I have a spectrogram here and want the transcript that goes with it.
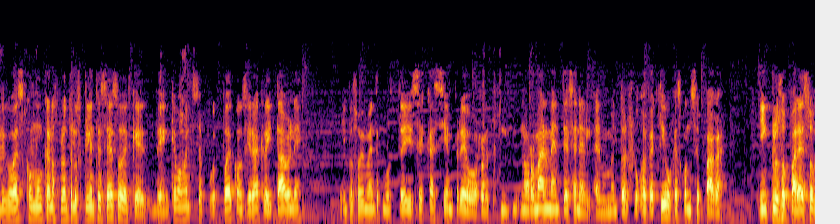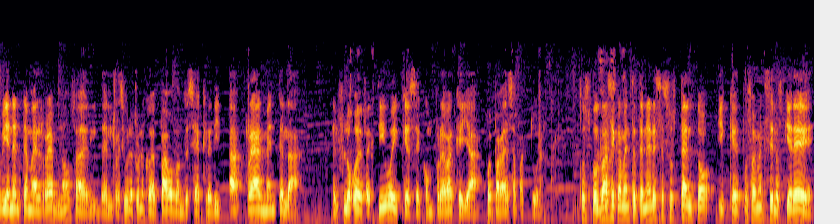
Digo, es común que nos pregunten los clientes eso, de que de en qué momento se puede considerar acreditable y pues obviamente como usted dice casi siempre o normalmente es en el, momento del flujo efectivo que es cuando se paga incluso para eso viene el tema del REP no o sea del recibo electrónico de pago donde se acredita realmente la el flujo de efectivo y que se comprueba que ya fue pagada esa factura entonces pues básicamente tener ese sustento y que pues obviamente si los quiere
